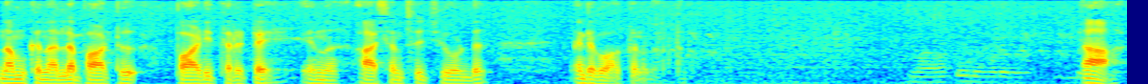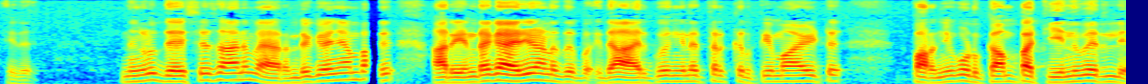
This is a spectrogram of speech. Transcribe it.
നമുക്ക് നല്ല പാട്ട് പാടിത്തരട്ടെ എന്ന് ആശംസിച്ചുകൊണ്ട് എന്റെ വാക്കുകൾ ആ ഇത്. നിങ്ങൾ ഉദ്ദേശിച്ച സാധനം വേറെ എന്തൊക്കെയാണ് ഞാൻ അറിയേണ്ട കാര്യമാണിത്. ഇത് ആർക്കും ഇങ്ങനെ ഇത്ര കൃത്യമായിട്ട് പറഞ്ഞു കൊടുക്കാൻ പറ്റിയെന്ന് വരില്ല.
